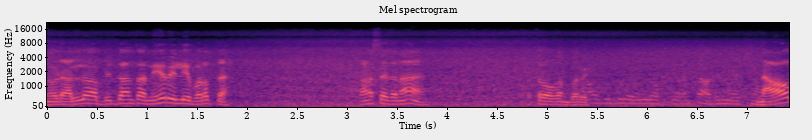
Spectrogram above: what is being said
ನೋಡಿ ಅಲ್ಲೂ ಬಿದ್ದಂಥ ನೀರು ಇಲ್ಲಿ ಬರುತ್ತೆ. ಕಾಣಿಸ್ತಾ ಇದನಾ? ಹತ್ರ ಹೋಗೋಣ ಬರ್ರಿ. ನಾವು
